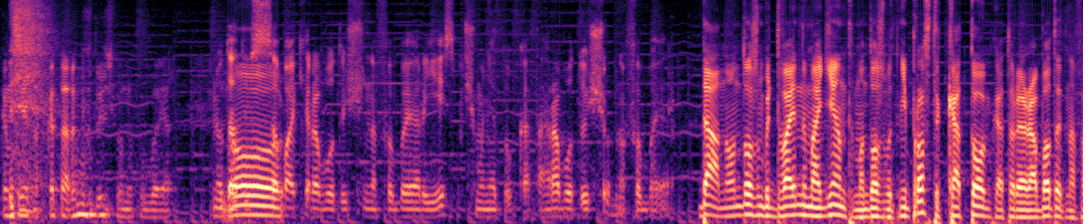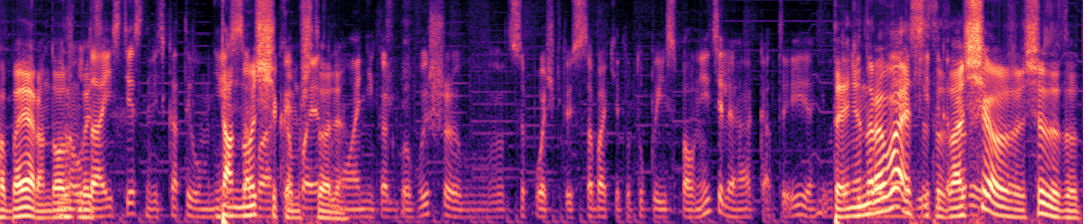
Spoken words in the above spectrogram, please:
конкретно в кота, работающего на ФБР. Ну да, но... то есть собаки, работающие на ФБР, есть, почему нету кота, работающего на ФБР? Да, но он должен быть двойным агентом, он должен быть не просто котом, который работает на ФБР, он должен ну, быть... да, естественно, ведь коты умнее Доносчиком, собак, что ли? они как бы выше в цепочке, то есть собаки это тупые исполнители, а коты, они... Ты вот не нарывайся тут, которые... а чё уже, что ты тут?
